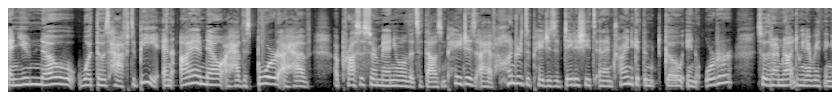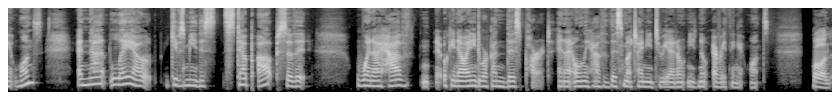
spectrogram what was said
And you know what those have to be. And I am now, I have this board, I have a processor manual that's a thousand pages, I have hundreds of pages of data sheets, and I'm trying to get them to go in order so that I'm not doing everything at once. And that layout gives me this step up so that when I have, okay, now I need to work on this part and I only have this much I need to read. I don't need to know everything at once. Well, and,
